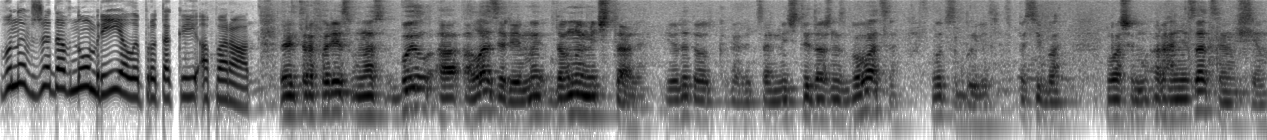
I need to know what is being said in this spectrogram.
вони вже давно мріяли про такий апарат. Электрофорез у нас был, а о лазере мы давно мечтали. И вот это вот, как говорится, мечты должны сбываться. Вот сбылись. Спасибо вашим организациям всем.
